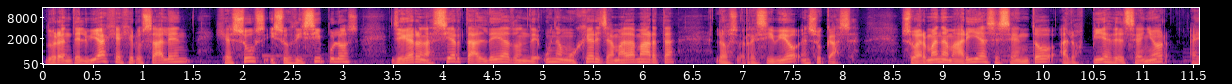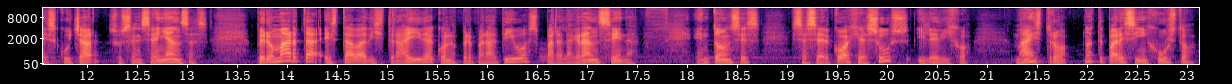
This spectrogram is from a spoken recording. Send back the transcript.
Durante el viaje a Jerusalén, Jesús y sus discípulos llegaron a cierta aldea donde una mujer llamada Marta los recibió en su casa. Su hermana María se sentó a los pies del Señor a escuchar sus enseñanzas, pero Marta estaba distraída con los preparativos para la gran cena. Entonces se acercó a Jesús y le dijo, Maestro, ¿no te parece injusto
